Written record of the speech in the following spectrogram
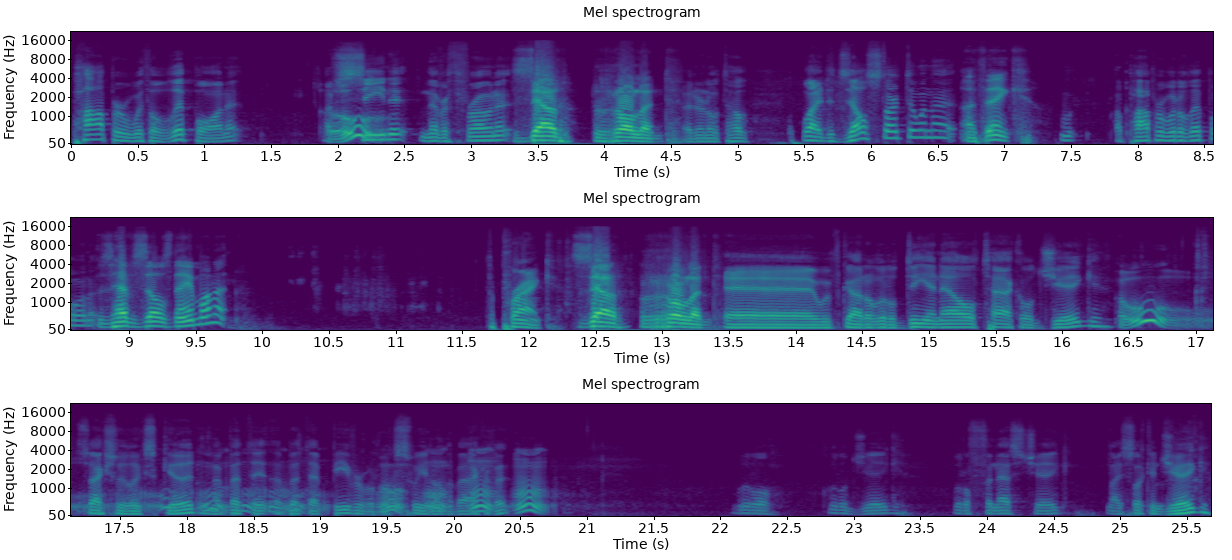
popper with a lip on it. I've Ooh. seen it, never thrown it. Zell Rowland, I don't know what the hell. Why did Zell start doing that? I think. A popper with a lip on it? Does it have Zell's name on it? The prank. Zer Rowland. Uh, we've got a little DNL tackle jig. Ooh. This actually looks good. I bet, they, I bet that beaver would look sweet on the back of it. Little little jig, little finesse jig, nice looking jig,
